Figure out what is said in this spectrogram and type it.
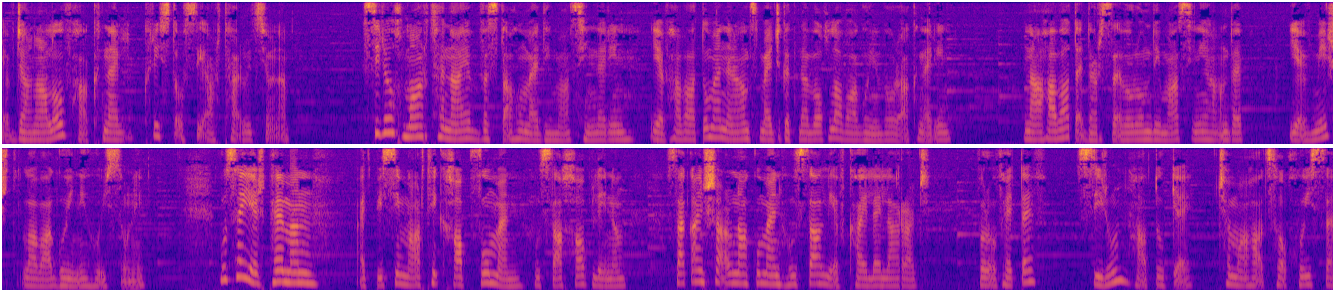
եւ ջանալով հակնել Քրիստոսի արդարությունը։ Սիրող մարդը նաև վստահում է դիմացիներին եւ հավատում է նրանց մեջ գտնվող լավագույն որակներին Նա հավատ է դրսևորում դիմասինի հանդեպ եւ միշտ լավագույնի հույս ունի։ Գուցե երբեմն այդպիսի մարդիկ խապվում են, հուսախապ լինում, սակայն շարունակում են հուսալ եւ քայլել առաջ, որովհետեւ սիրուն հատուկ է չմահացող հույսը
